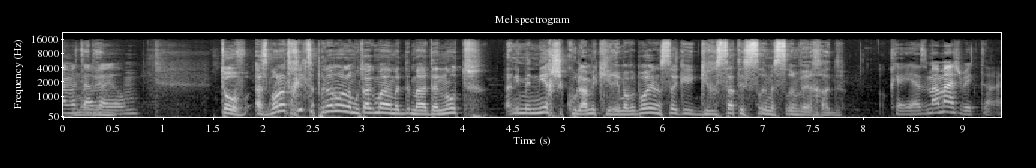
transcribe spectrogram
המצב מדהים. היום. טוב, אז בואו נתחיל, תספרי לנו על המותג מעדנות. אני מניח שכולם מכירים, אבל בואי נעשה גרסת 2021. אוקיי, אז ממש בקצרה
